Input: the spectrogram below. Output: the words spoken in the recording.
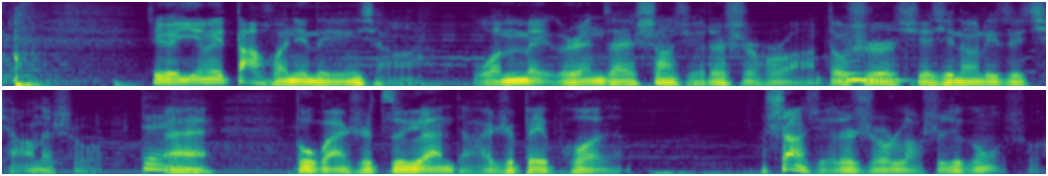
这个因为大环境的影响啊，我们每个人在上学的时候啊，都是学习能力最强的时候。对，哎，不管是自愿的还是被迫的，上学的时候老师就跟我说：“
